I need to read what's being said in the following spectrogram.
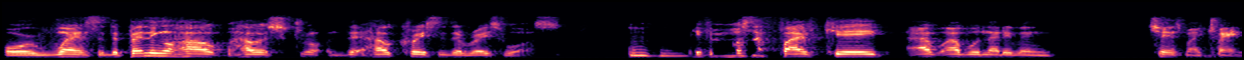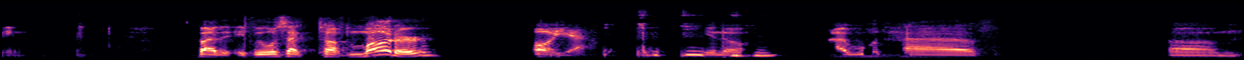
or Wednesday, depending on how how strong, how crazy the race was. Mm-hmm. If it was a 5K, I, I, would not even change my training. But if it was a Tough Mudder, oh yeah, you know, Mhm. I would have um,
